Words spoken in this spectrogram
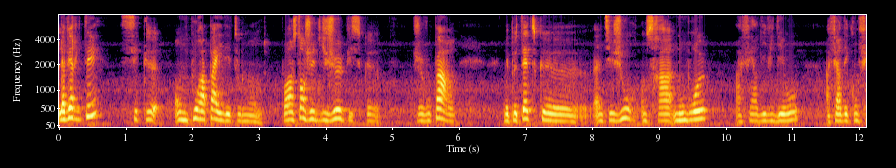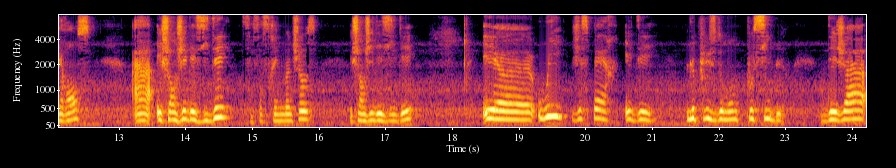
la vérité, c'est qu'on ne pourra pas aider tout le monde. Pour l'instant, je dis je puisque je vous parle. Mais peut-être qu'un de ces jours, on sera nombreux à faire des vidéos, à faire des conférences, à échanger des idées. Ça, ça serait une bonne chose. Échanger des idées. Et euh, oui, j'espère aider le plus de monde possible. Déjà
